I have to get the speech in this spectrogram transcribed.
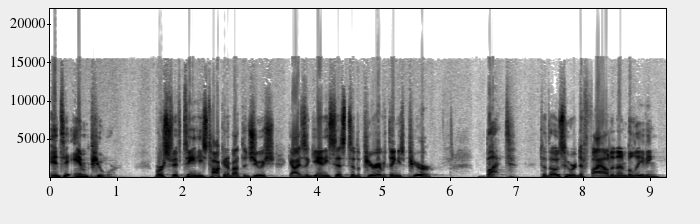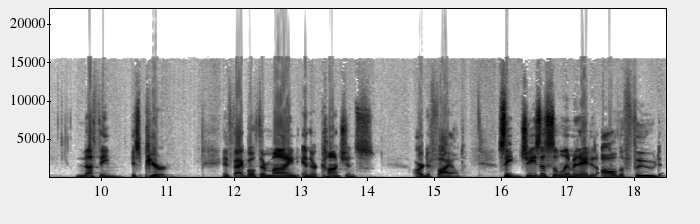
into impure. Verse 15, he's talking about the Jewish guys again. He says, To the pure, everything is pure. But to those who are defiled and unbelieving, nothing is pure. In fact, both their mind and their conscience are defiled. See, Jesus eliminated all the food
